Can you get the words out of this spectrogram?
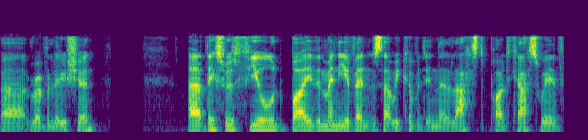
uh, revolution. Uh, this was fueled by the many events that we covered in the last podcast with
